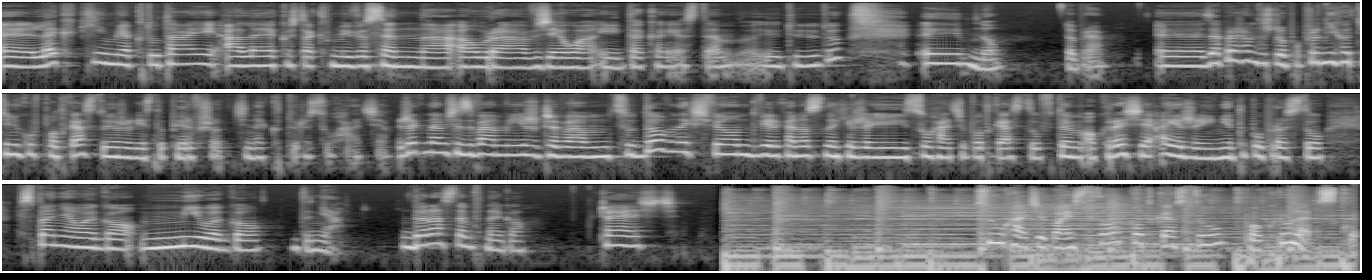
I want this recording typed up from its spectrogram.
e, lekkim jak tutaj, ale jakoś tak mnie wiosenna aura wzięła i taka jestem. E, no, dobra. E, zapraszam też do poprzednich odcinków podcastu, jeżeli jest to pierwszy odcinek, który słuchacie. Żegnam się z Wami, życzę Wam cudownych świąt wielkanocnych, jeżeli słuchacie podcastu w tym okresie, a jeżeli nie, to po prostu wspaniałego, miłego dnia. Do następnego. Cześć! Słuchacie Państwo podcastu po królewsku.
